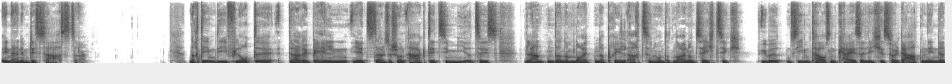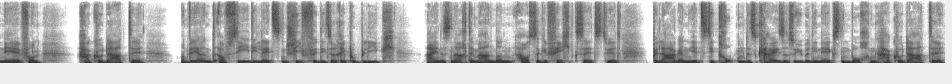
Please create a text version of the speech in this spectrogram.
in einem Desaster. Nachdem die Flotte der Rebellen jetzt also schon arg dezimiert ist, landen dann am 9. April 1869 über 7000 kaiserliche Soldaten in der Nähe von Hakodate. Und während auf See die letzten Schiffe dieser Republik eines nach dem anderen außer Gefecht gesetzt wird, belagern jetzt die Truppen des Kaisers über die nächsten Wochen Hakodate.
